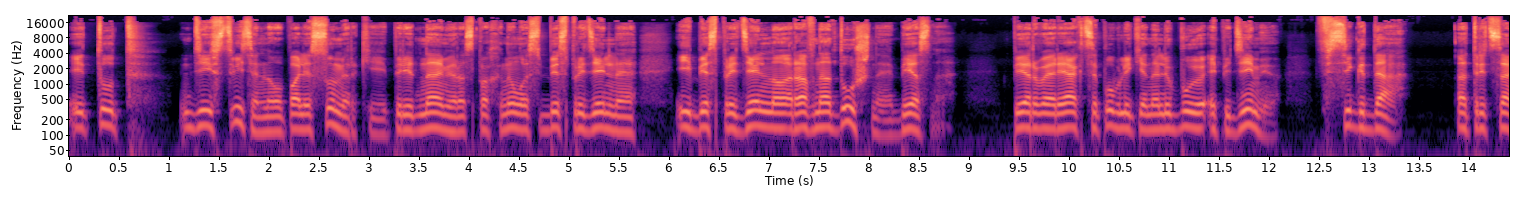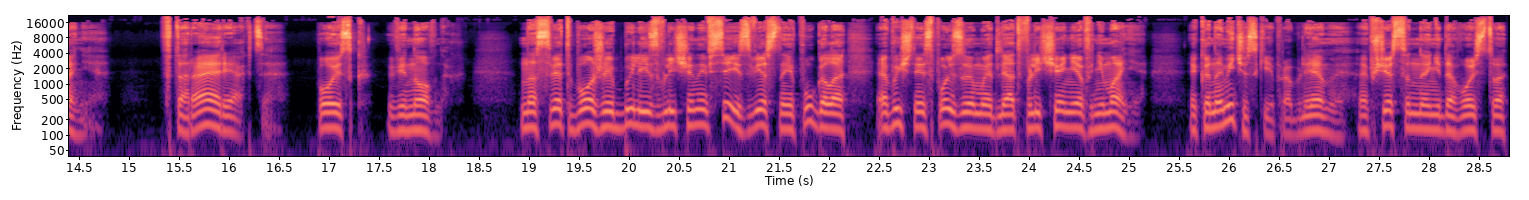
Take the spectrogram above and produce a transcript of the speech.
И тут Действительно упали сумерки, и перед нами распахнулась беспредельная и беспредельно равнодушная бездна. Первая реакция публики на любую эпидемию – всегда отрицание. Вторая реакция – поиск виновных. На свет Божий были извлечены все известные пугало, обычно используемые для отвлечения внимания экономические проблемы, общественное недовольство,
